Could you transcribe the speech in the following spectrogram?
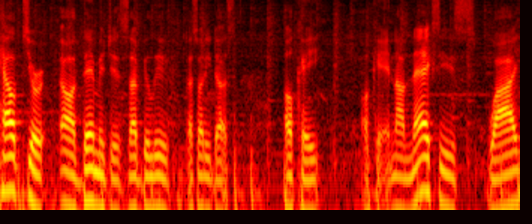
helps your uh, damages, I believe. That's what it does. Okay. Okay, and now next is Y.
